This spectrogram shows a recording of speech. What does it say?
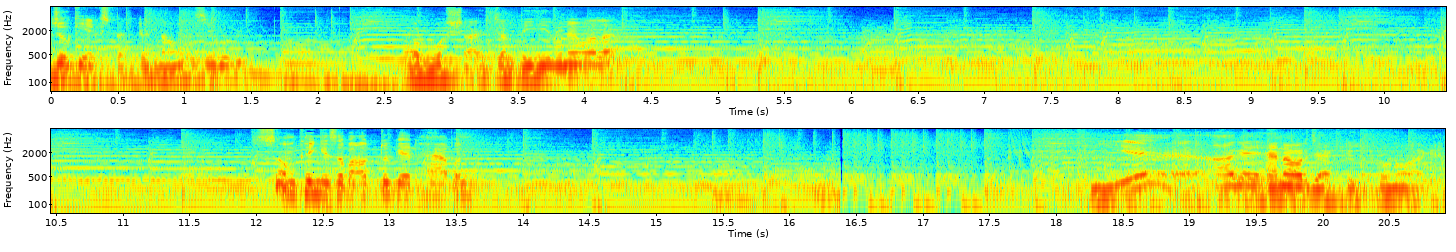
जो कि एक्सपेक्टेड ना हो किसी को भी। और वो शायद जल्दी ही होने वाला है। Something is about to get happen. ये आ गए हैना और जैक्टी दोनों आ गए।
